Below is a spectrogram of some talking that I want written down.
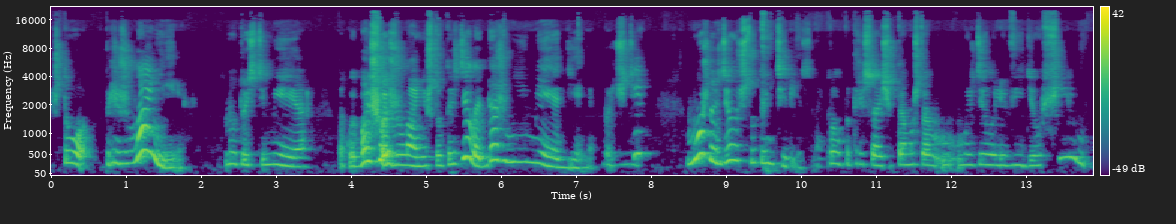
что при желании, ну то есть имея такое большое желание что-то сделать, даже не имея денег почти, можно сделать что-то интересное. Было потрясающе, потому что мы сделали видеофильм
